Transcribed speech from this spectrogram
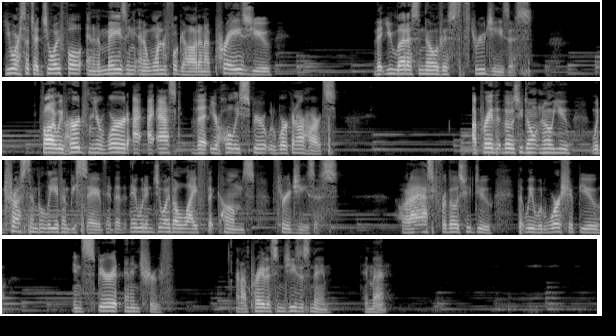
you are such a joyful and an amazing and a wonderful God, and I praise you that you let us know this through Jesus. Father, we've heard from your word. I, I, ask that your Holy Spirit would work in our hearts. I pray that those who don't know you would trust and believe and be saved, and that they would enjoy the life that comes through Jesus. Lord, I ask for those who do that we would worship you in spirit and in truth. And I pray this in Jesus' name. Amen.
